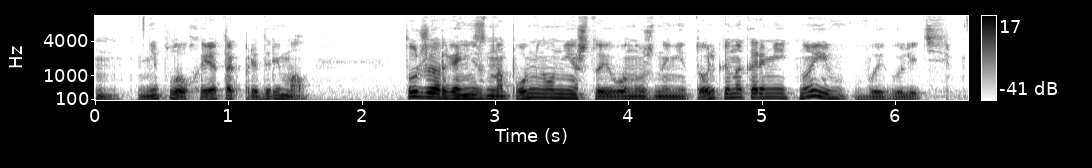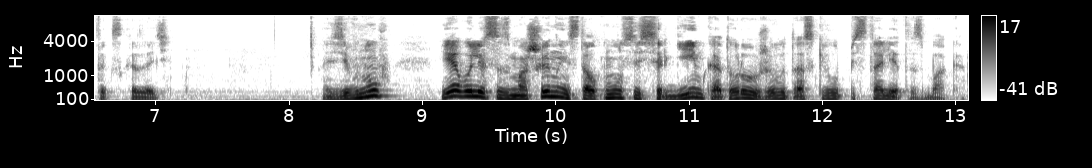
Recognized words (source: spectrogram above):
Хм, неплохо, я так придремал. Тут же организм напомнил мне, что его нужно не только накормить, но и выгулить, так сказать. Зевнув, я вылез из машины и столкнулся с Сергеем, который уже вытаскивал пистолет из бака.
